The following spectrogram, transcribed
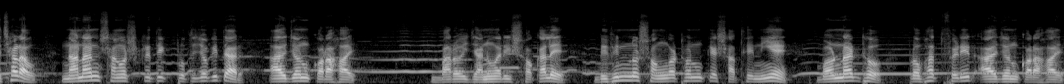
এছাড়াও নানান সাংস্কৃতিক প্রতিযোগিতার আয়োজন করা হয়। বারোই জানুয়ারি সকালে বিভিন্ন সংগঠনকে সাথে নিয়ে বর্ণাঢ্য প্রভাত ফেরির আয়োজন করা হয়।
